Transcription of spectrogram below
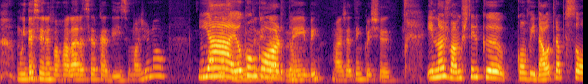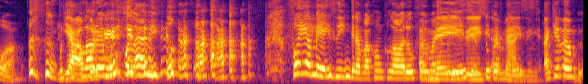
muitas cenas para falar acerca disso, mas, you know, numa Yeah, eu concordo. Maybe, mas I think we should. E nós vamos ter que convidar outra pessoa. Porque Yeah, Cloro é porque- muito polêmico. Foi amazing gravar com Cloro. Foi uma experiência super nice. Aquele, é-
